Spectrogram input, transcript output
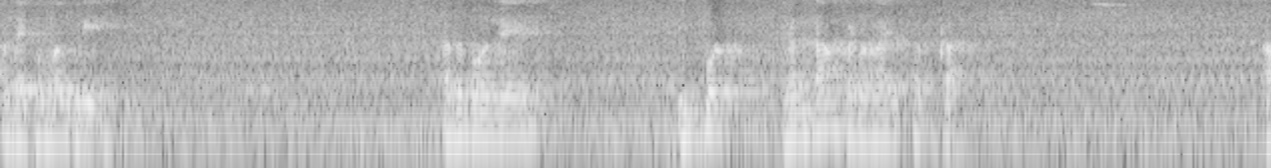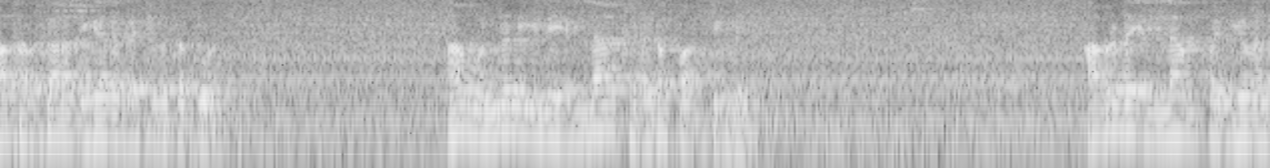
അദ്ദേഹം മന്ത്രിയെ അതുപോലെ ഇപ്പോൾ രണ്ടാം പിണറായി സർക്കാർ. ആ സർക്കാർ അധികാരം ഏറ്റെടുത്തപ്പോൾ ആ മുന്നണിയിലെ എല്ലാ ഘടക പാർട്ടികളെയും അവരുടെ എല്ലാം പരിഗണന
